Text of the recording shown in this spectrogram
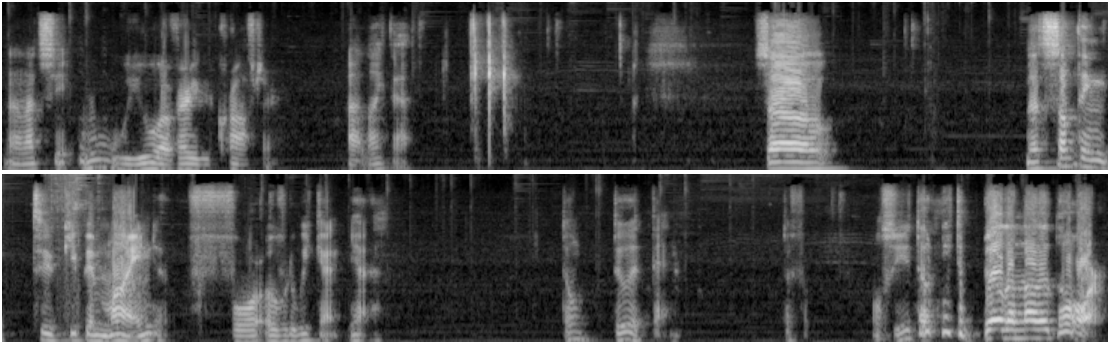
Now let's see. Ooh, you are a very good crafter. I like that. So that's something to keep in mind for over the weekend. Yeah. Don't do it then. Also, you don't need to build another door.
